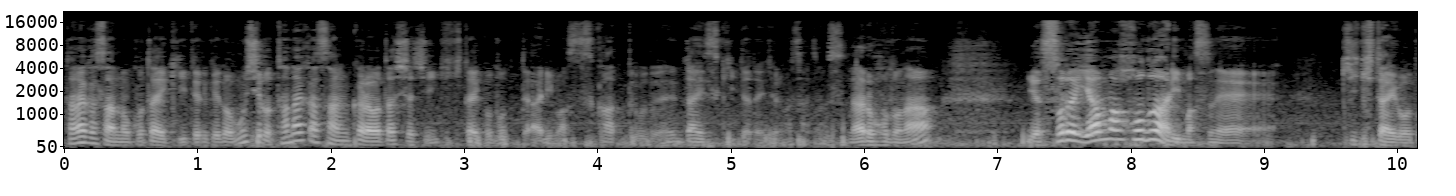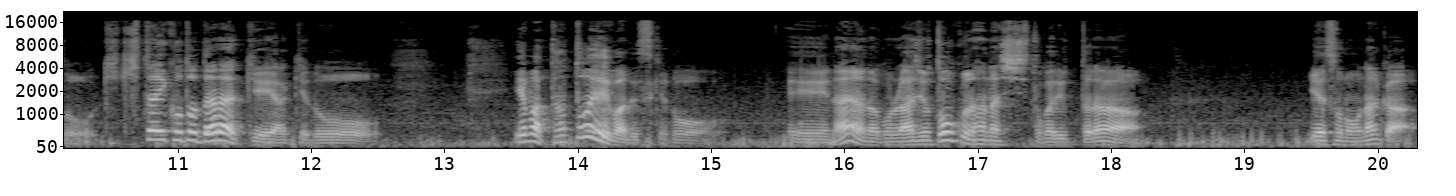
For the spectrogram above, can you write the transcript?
田中さんの答え聞いてるけど、むしろ田中さんから私たちに聞きたいことってありますかってことでね、大好きいただいており。ますなるほどな。いや、それは山ほどありますね。聞きたいこと。聞きたいことだらけやけど、いや、まあ、例えばですけど、えー、なんやろな、このラジオトークの話とかで言ったら、いや、その、なんか、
